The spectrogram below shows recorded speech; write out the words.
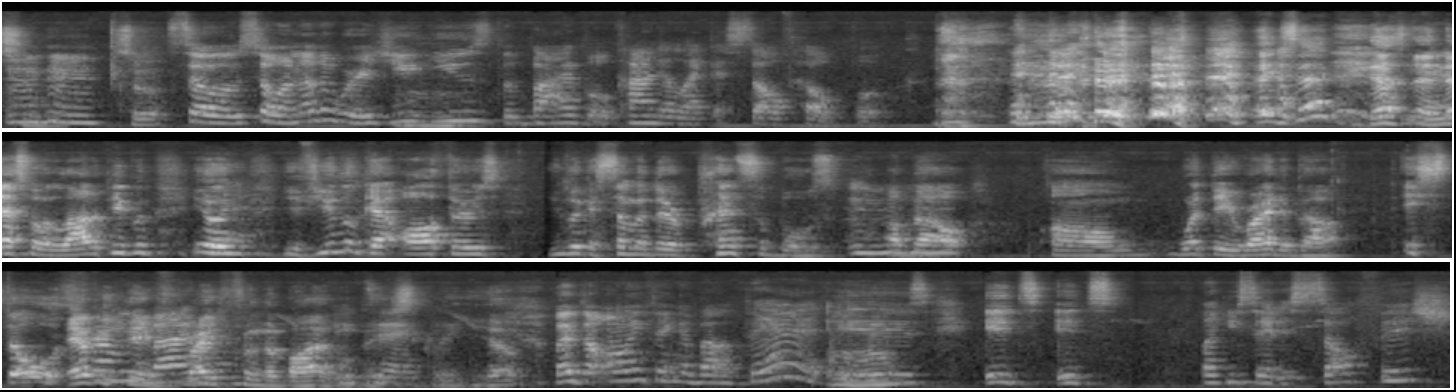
to. me. Mhm. So so, so in other words, you Mhm. use the Bible kind of like a self-help book. exactly. That's and that's what a lot of people. You know, Yeah. if you look at authors, you look at some of their principles Mhm. about um, what they write about. They stole It's from everything right from the Bible, Exactly. basically. Yep. But the only thing about that is Mhm. it's it's like you said, it's selfish,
